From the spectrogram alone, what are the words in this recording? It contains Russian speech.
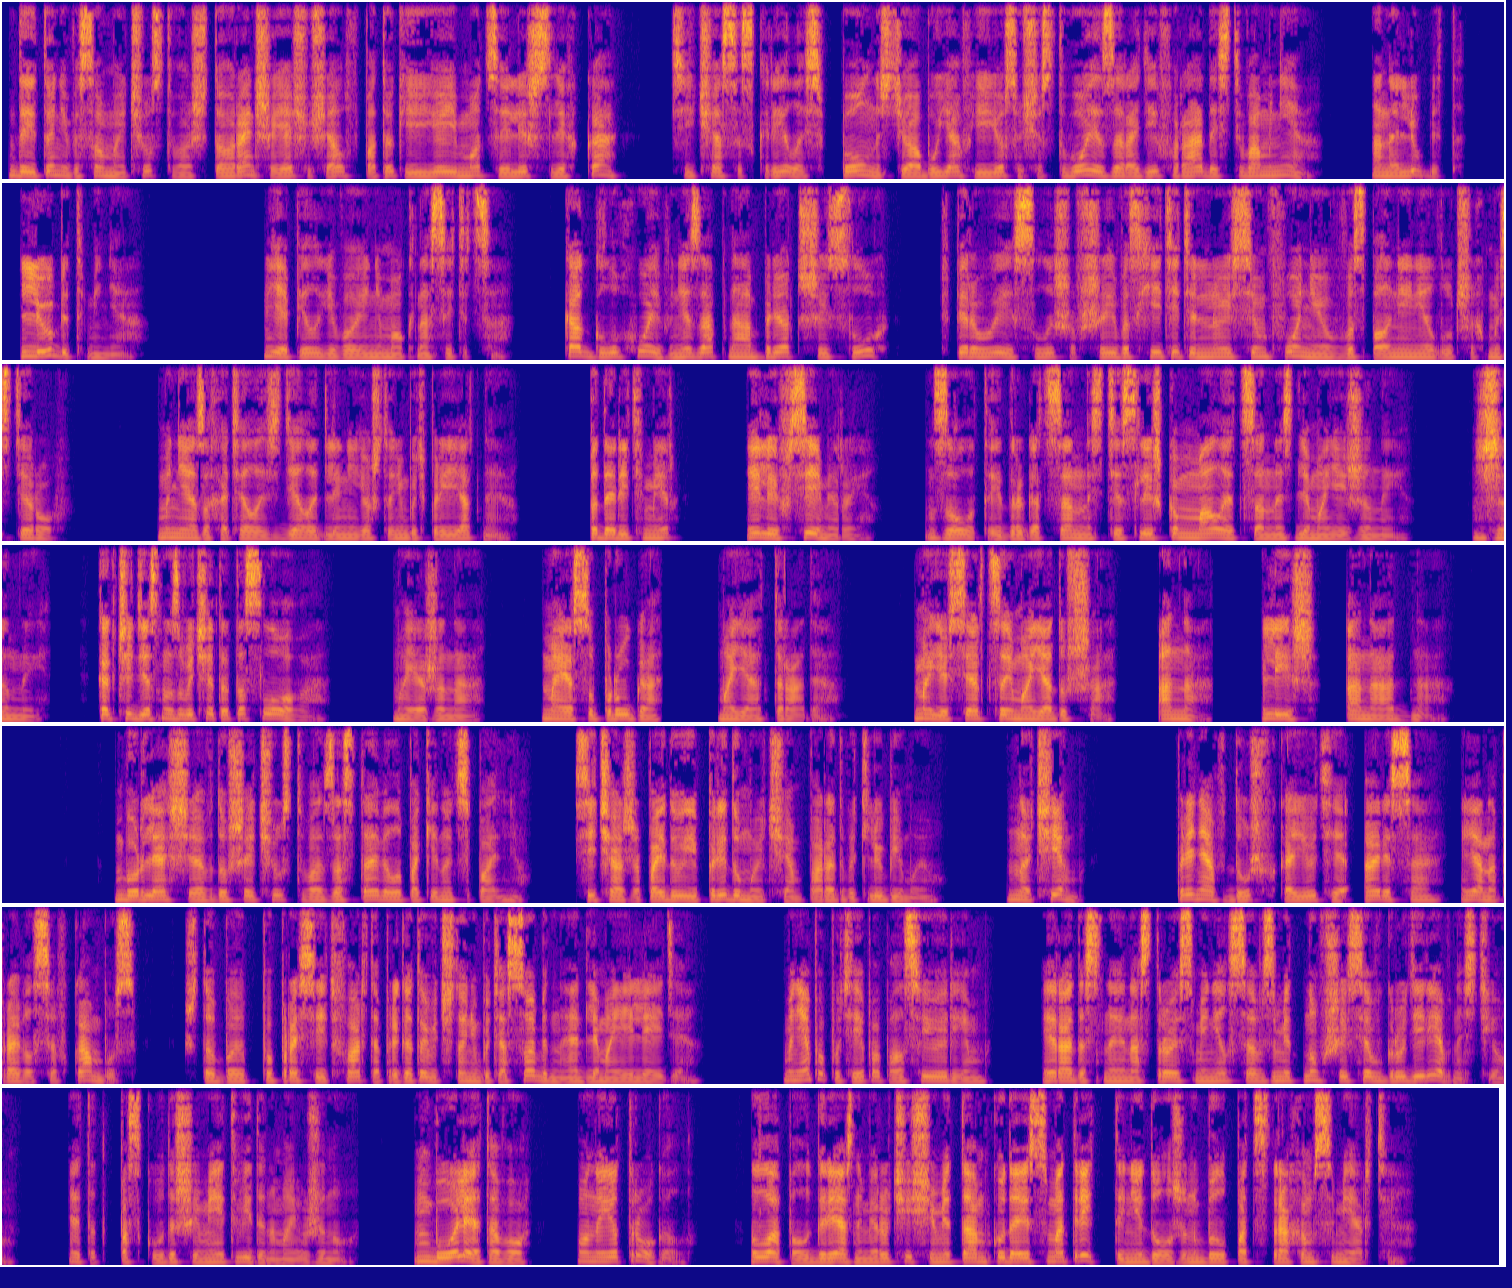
Да и то невесомое чувство, что раньше я ощущал в потоке ее эмоций лишь слегка, сейчас искрилось, полностью обуяв ее существо и зародив радость во мне. Она любит, любит меня. Я пил его и не мог насытиться как глухой, внезапно обретший слух, впервые слышавший восхитительную симфонию в исполнении лучших мастеров. Мне захотелось сделать для нее что-нибудь приятное. Подарить мир или все миры. Золото и драгоценности — слишком малая ценность для моей жены. Жены. Как чудесно звучит это слово. Моя жена, моя супруга, моя отрада. Мое сердце и моя душа. Она. Лишь она одна. Бурлящее в душе чувство заставило покинуть спальню. Сейчас же пойду и придумаю, чем порадовать любимую. Но чем? Приняв душ в каюте Ариса, я направился в камбус, чтобы попросить Фарта приготовить что-нибудь особенное для моей леди. Мне по пути попался Юрим, и радостный настрой сменился взметнувшейся в груди ревностью. Этот паскудыш имеет виды на мою жену. Более того, он ее трогал лапал грязными ручищами там, куда и смотреть ты не должен был под страхом смерти.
